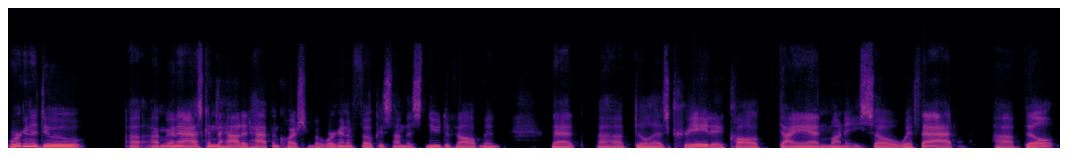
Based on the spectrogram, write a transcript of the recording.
we're going to do, uh, I'm going to ask him the how did it happen question, but we're going to focus on this new development that uh, Bill has created called Diane Money. So, with that, uh, Bill,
